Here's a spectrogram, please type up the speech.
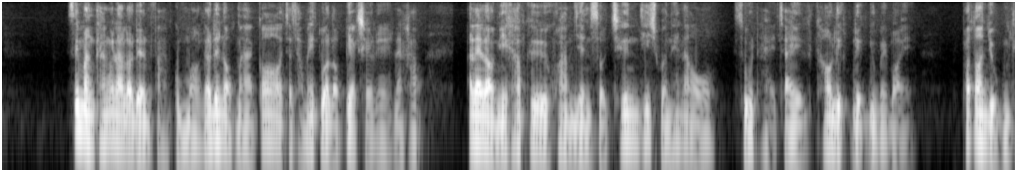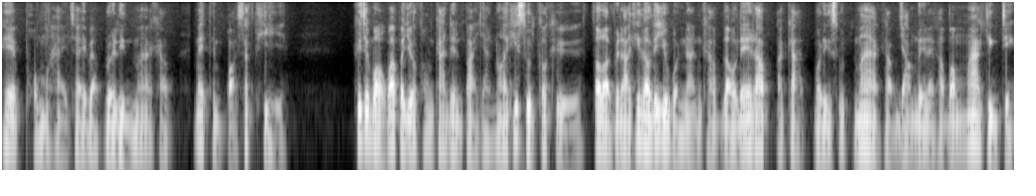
ๆ ซึ่งบางครั้งเวลาเราเดินฝ่ากลุ่มหมอกแล้วเดินออกมาก็จะทำให้ตัวเราเปียกเฉยเลยนะครับ อะไรเหล่านี้ครับคือความเย็นสดชื่นที่ชวนให้เราสูดหายใจเข้าลึกๆอยู่บ่อยๆ เพราะตอนอยู่กรุงเทพผมหายใจแบบรวยรินมากครับ ไม่เต็มปอดสักที คือจะบอกว่าประโยชน์ของการเดินป่าอย่างน้อยที่สุดก็คือ ตลอดเวลาที่เราได้อยู่บนนั้นครับเราได้รับอากาศบริสุทธิ์มากครับย้ำเลยนะครับว่ามากจริง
